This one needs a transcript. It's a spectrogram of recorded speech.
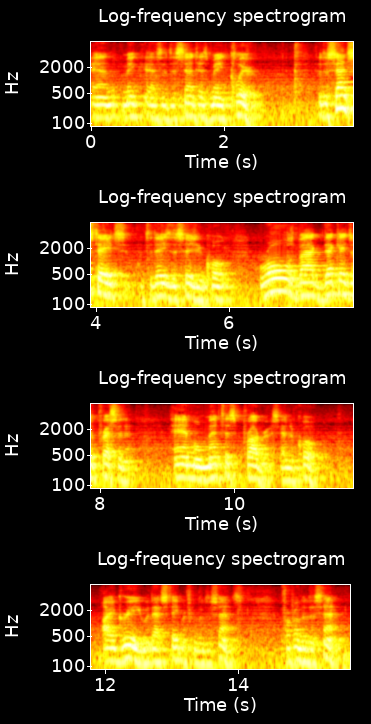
and make, as the dissent has made clear. The dissent states in today's decision, quote, rolls back decades of precedent and momentous progress, end of quote. I agree with that statement from the dissent. From the dissent.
